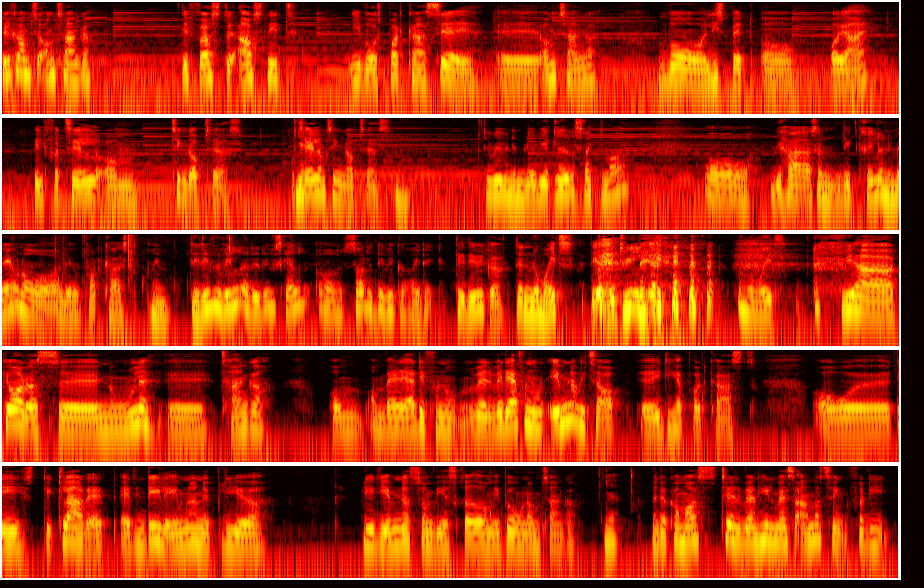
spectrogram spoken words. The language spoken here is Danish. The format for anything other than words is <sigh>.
Velkommen til Omtanker. Det første afsnit i vores podcast-serie øh, Omtanker, hvor Lisbeth og, og jeg vil fortælle om ting, der optager os. Vi Ja. taler om ting, der optager os. Det vil vi nemlig, og vi har glædet os rigtig meget. Og vi har sådan lidt krillerne i maven over at lave podcast, men det er det, vi vil, og det er det, vi skal, og så er det det, vi gør i dag. Det er det, vi gør. Den er nummer et. Det er lidt vildt, ikke? <laughs> nummer et. Vi har gjort os øh, nogle øh, tanker om, om hvad, er det for nogle, hvad, hvad det er for nogle emner, vi tager op øh, i de her podcast. Og øh, det, det er klart, at, at en del af emnerne bliver, bliver de emner, som vi har skrevet om i bogen Omtanker. Ja. Men der kommer også til at være en hel masse andre ting, fordi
